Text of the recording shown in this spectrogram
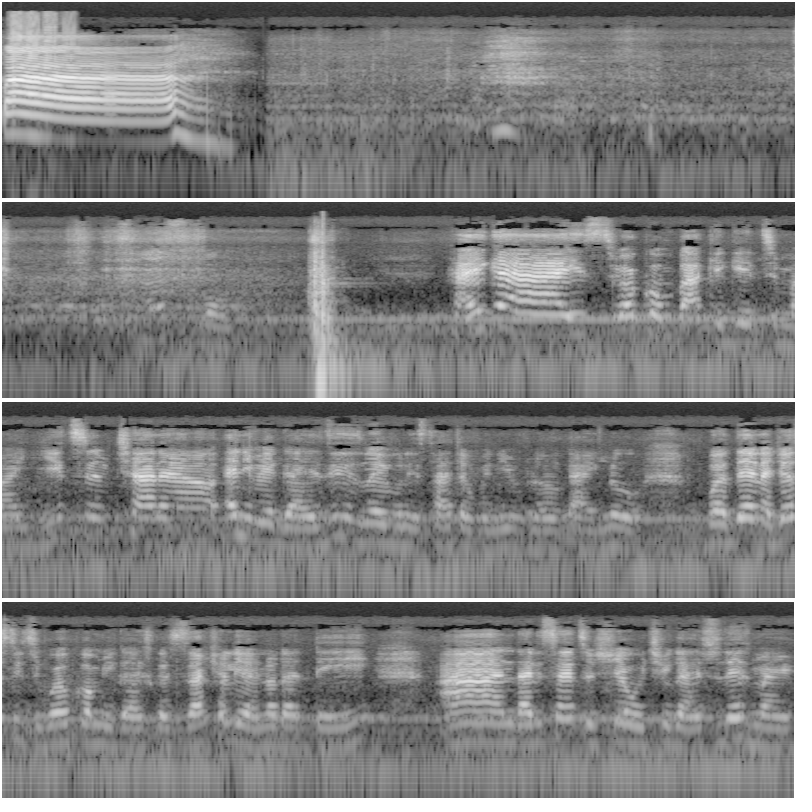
pa. Hi guys, welcome back again to my YouTube channel. Anyway, guys, this is not even the start of a new vlog, I know, but then I just need to welcome you guys because it's actually another day, and I decided to share with you guys. Today is my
